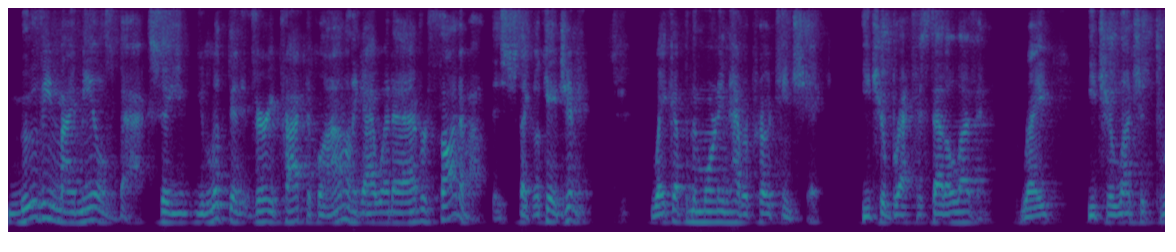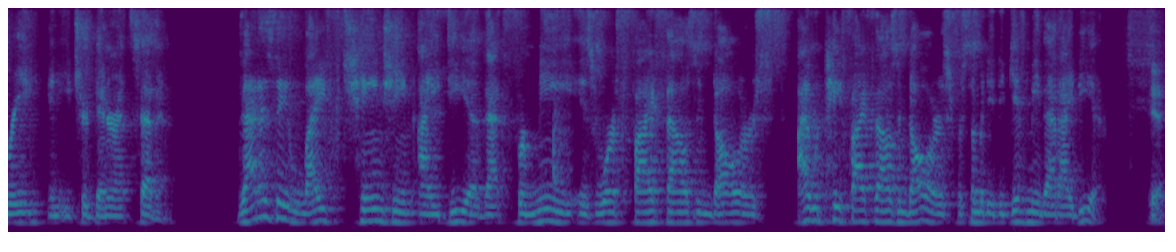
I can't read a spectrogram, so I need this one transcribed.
Moving my meals back. So you you looked at it very practical. And I don't think I would have ever thought about this. Just like, okay, Jimmy, wake up in the morning, have a protein shake, eat your breakfast at 11, right? Eat your lunch at three and eat your dinner at seven. That is a life changing idea that for me is worth $5,000. I would pay $5,000 for somebody to give me that idea yeah.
